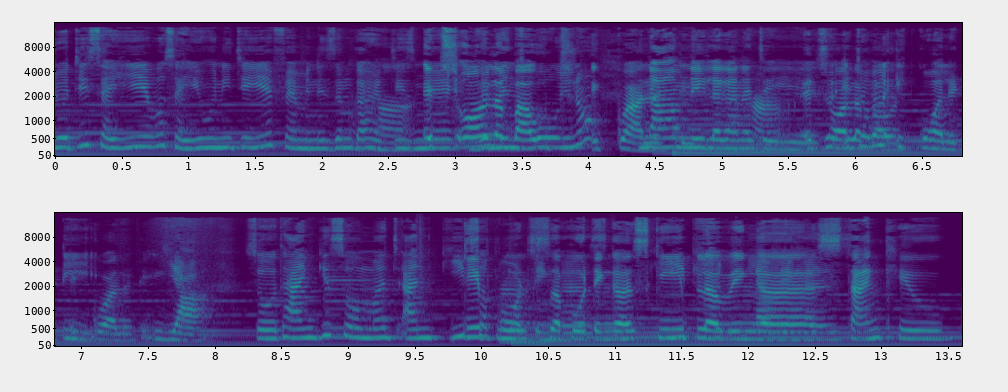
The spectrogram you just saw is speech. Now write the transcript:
जो चीज़ सही है वो सही होनी चाहिए। फेमिनिज्म का हर चीज़ में नाम नहीं लगाना चाहिए। इक्वालिटी या so thank you so much and keep, keep supporting, supporting us, and keep loving us. thank you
